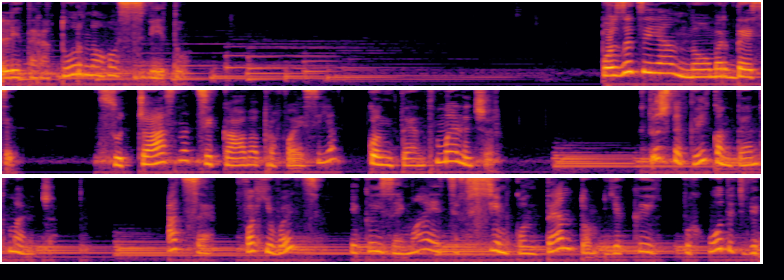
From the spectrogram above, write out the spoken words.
літературного світу. Позиція номер 10. Сучасна цікава професія контент-менеджер. Хто ж такий контент-менеджер? А це фахівець, який займається всім контентом, який виходить від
